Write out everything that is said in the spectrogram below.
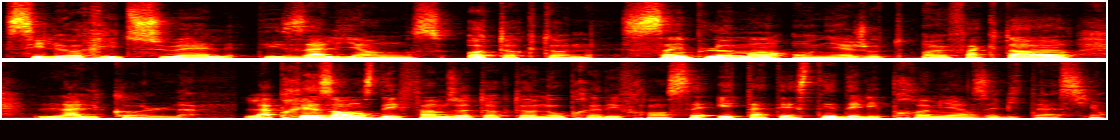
c'est le rituel des alliances autochtones. Simplement, on y ajoute un facteur, l'alcool. La présence des femmes autochtones auprès des Français est attestée dès les premières habitations.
